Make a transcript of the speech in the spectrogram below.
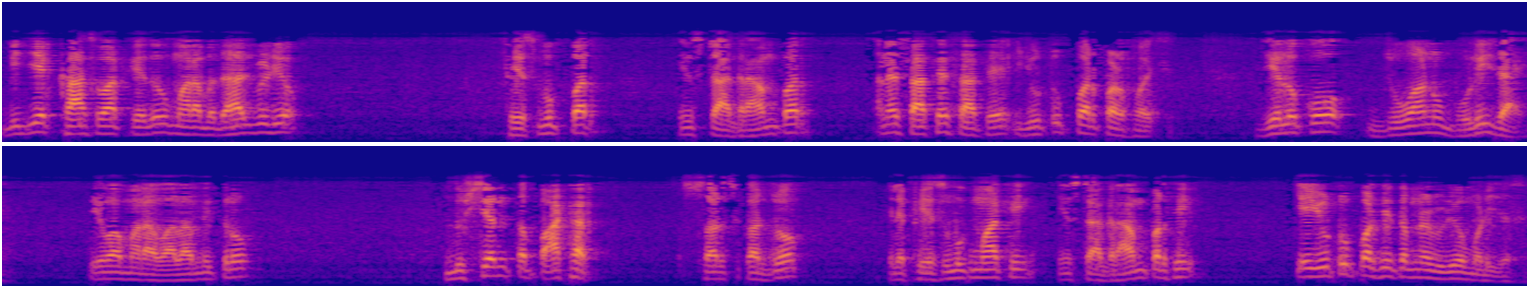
બીજી એક ખાસ વાત કહી દઉં, મારા બધા જ વીડિયો ફેસબુક પર ઇન્સ્ટાગ્રામ પર અને સાથે સાથે યુટ્યુબ પર પણ હોય છે. જે લોકો જોવાનું ભૂલી જાય તેવા મારા વાલા મિત્રો દુષ્યંત પાઠક. સર્ચ કરજો. એટલે ફેસબુકમાંથી ઇન્સ્ટાગ્રામ પરથી કે યુટ્યુબ પરથી તમને વીડિયો મળી જશે.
